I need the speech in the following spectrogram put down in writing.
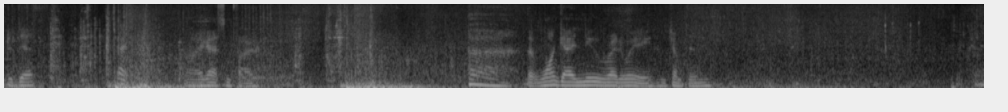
s- sword to death. Hey. Oh, I got some fire. that one guy knew right away and jumped in. Okay.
